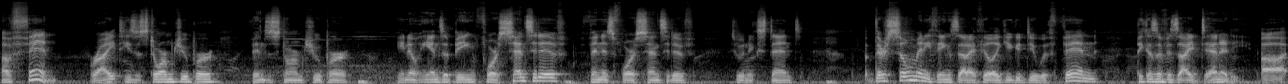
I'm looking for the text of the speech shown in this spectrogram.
of Finn, right? He's a stormtrooper. Finn's a stormtrooper. You know, he ends up being force sensitive. Finn is force sensitive to an extent. There's so many things that I feel like you could do with Finn because of his identity. Uh,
